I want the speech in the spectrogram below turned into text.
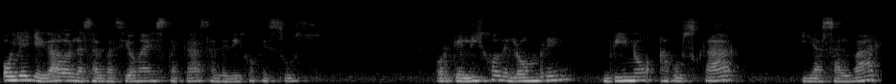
hoy ha llegado la salvación a esta casa, le dijo Jesús, porque el Hijo del Hombre vino a buscar y a salvar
